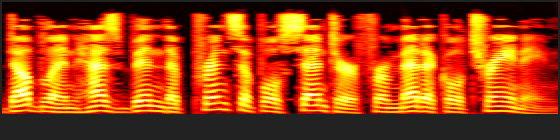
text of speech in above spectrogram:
Dublin has been the principal centre for medical training.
